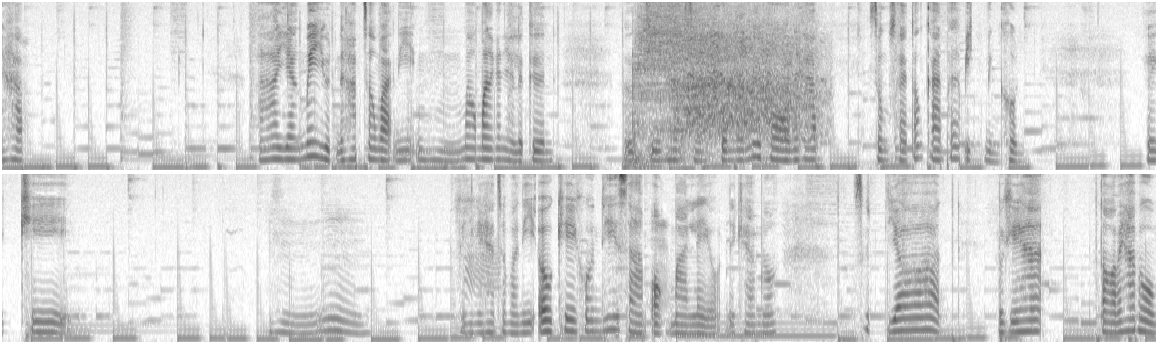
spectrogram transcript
นะครับ อ่ายังไม่หยุดนะครับ จังหวะนี้อื้อหือเมามันกันอย่างเหลือเกินโอเคฮะสามคนนั้นไม่พอนะครับ สงสัยต้องการเพิ่มอีกหนึ่งคนโอเคอื้อหือเป็นยังไงฮะจังหวะนี้โอเค คนที่สามออกมาแล้วนะครับเนาะสุดยอด โอเคฮะ ต่อไหมครับผม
